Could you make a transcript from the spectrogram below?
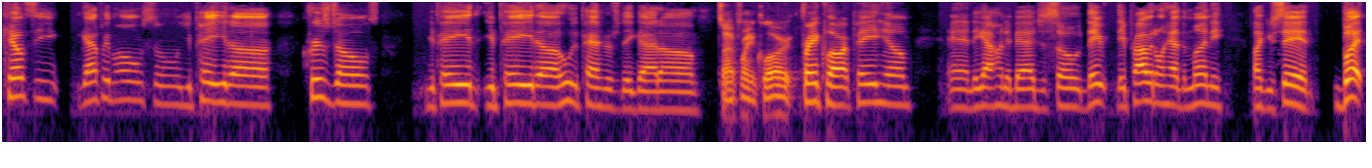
Kelce got to play Mahomes soon. You paid uh Chris Jones. You paid you paid uh who the Patriots they got um Sorry, Frank Clark. Frank Clark paid him and they got hundred badges. So they they probably don't have the money like you said. But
